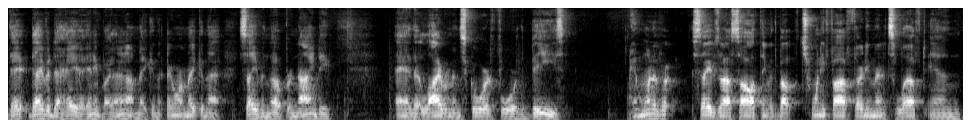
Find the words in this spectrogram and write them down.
David De Gea, anybody, they're not making they weren't making that save in the upper 90, and that Liberman scored for the Bees. And one of her saves that I saw, I think with about 25, 30 minutes left in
